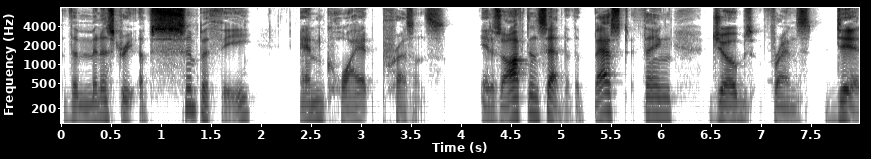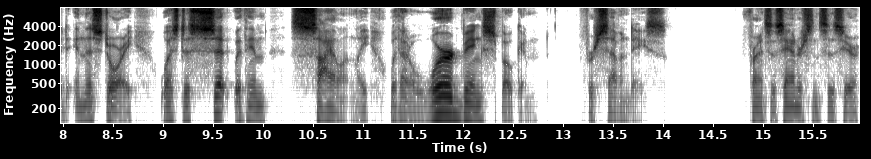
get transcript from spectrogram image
the ministry of sympathy and quiet presence. It is often said that the best thing Job's friends did in this story was to sit with him silently without a word being spoken for seven days. Francis Andersen says here,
